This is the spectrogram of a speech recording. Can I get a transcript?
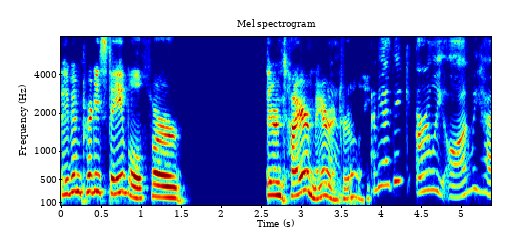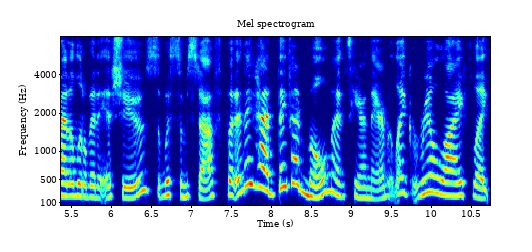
They've been pretty stable for their entire marriage, really. I mean, I think early on we had a little bit of issues with some stuff, but and they've had they've had moments here and there, but like real life like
